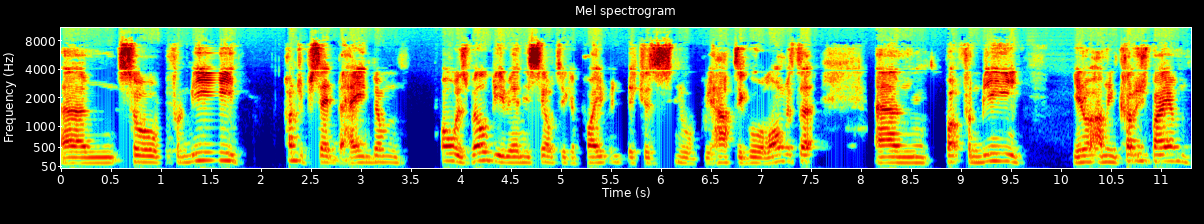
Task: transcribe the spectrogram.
Um, so for me, 100% behind him always will be with any Celtic appointment because you know we have to go along with it. Um, but for me, you know, I'm encouraged by him,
